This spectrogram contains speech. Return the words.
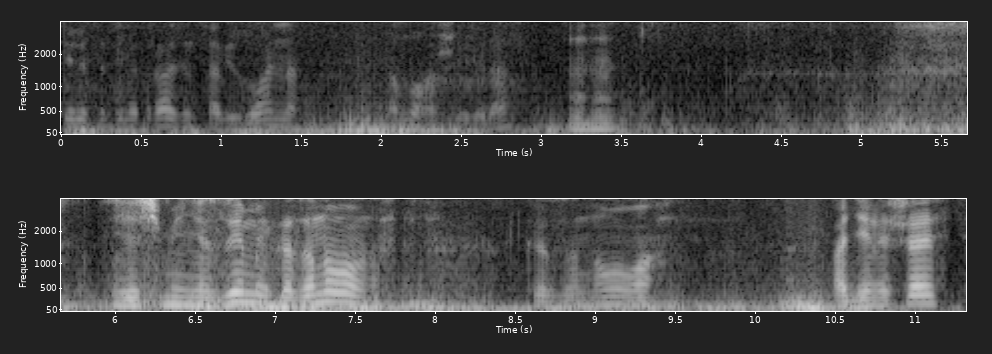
4 сантиметра разница, а визуально намного шире, да? Угу. Ячмінь зими, Казанова у нас тут. Казанова 1,6,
